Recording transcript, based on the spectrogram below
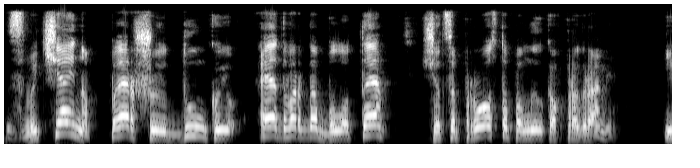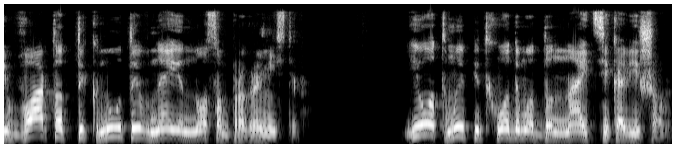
Звичайно, першою думкою Едварда було те, що це просто помилка в програмі, і варто тикнути в неї носом програмістів. І от ми підходимо до найцікавішого.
